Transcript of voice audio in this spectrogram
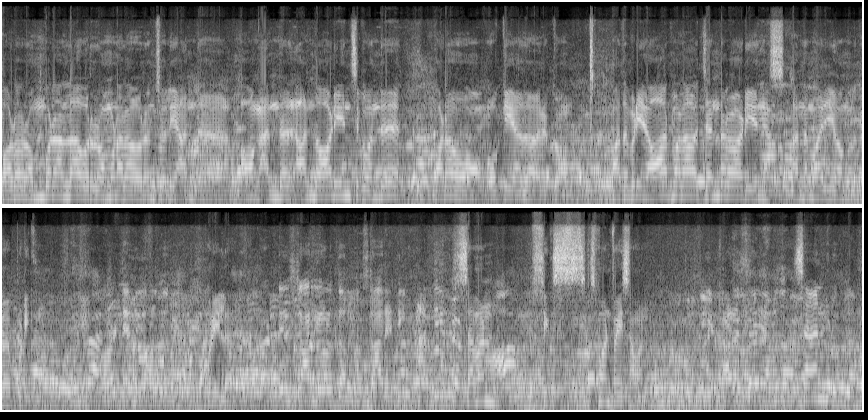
படம் ரொம்ப நல்லா வரும் ரொம்ப நல்லா வரும்னு சொல்லி அந்த அவங்க அந்த அந்த ஆடியன்ஸுக்கு வந்து படம் ஓகேயாக தான் இருக்கும். மற்றபடி நார்மலாக ஜென்ரல் ஆடியன்ஸ் அந்த மாதிரி அவங்களுக்கு பிடிக்கும். புரியல? Seven six six point five seven seven கொடுக்கலாம்.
